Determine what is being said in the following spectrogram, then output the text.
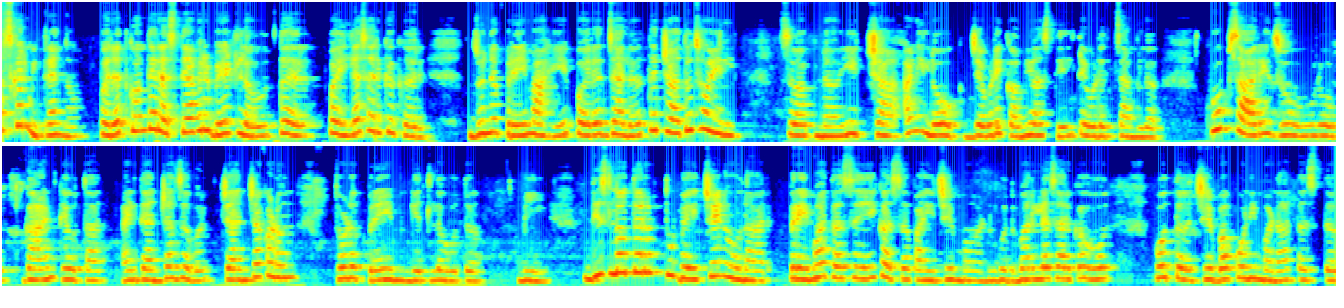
नमस्कार मित्रांनो. परत कोणत्या रस्त्यावर भेटलो तर पहिल्यासारखं कर. जुनं प्रेम आहे परत झालं तर जादूच होईल. स्वप्न इच्छा आणि लोक जेवढे कमी असतील तेवढंच चांगलं. खूप सारे झो लोक घाण ठेवतात आणि त्यांच्याजवळ ज्यांच्याकडून थोडं प्रेम घेतलं होतं. मी. दिसलो तर तू बेचैन होणार. प्रेमात असं एक असं पाहिजे मन. गुदमरल्यासारखं होत होतं जेव्हा कोणी मनात असतं.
